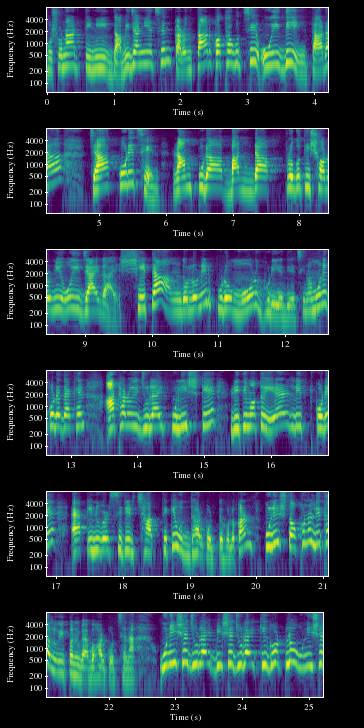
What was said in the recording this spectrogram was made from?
ঘোষণার তিনি দাবি জানিয়েছেন। কারণ তার কথা হচ্ছে ওই দিন তারা যা করেছেন, রামপুরা, বাড্ডা প্রগতি স্মরণীয় ওই জায়গায়, সেটা আন্দোলনের পুরো মোড় ঘুরিয়ে দিয়েছিল। মনে করে দেখেন, আঠারোই জুলাই পুলিশকে রীতিমতো এয়ার লিফট করে এক ইউনিভার্সিটির ছাদ থেকে উদ্ধার করতে হলো। কারণ পুলিশ তখনও লেথাল উইপন ব্যবহার করছে না। উনিশে জুলাই, বিশে জুলাই কি ঘটলো? উনিশে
